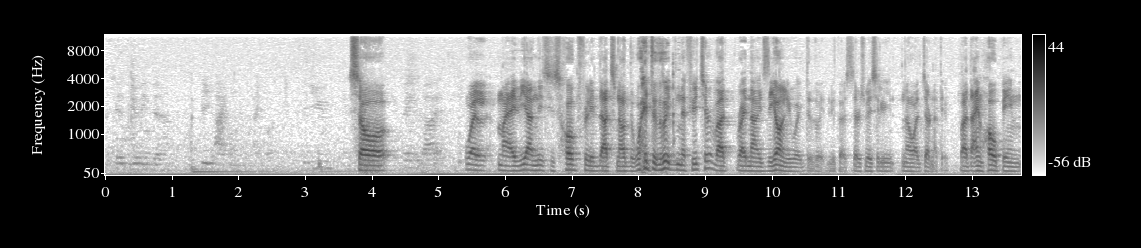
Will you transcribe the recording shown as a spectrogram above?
which is using the big icon of the iPod. Did you So? Well, my idea on this is hopefully that's not the way to do it in the future, but right now it's the only way to do it because there's basically no alternative. But I'm hoping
